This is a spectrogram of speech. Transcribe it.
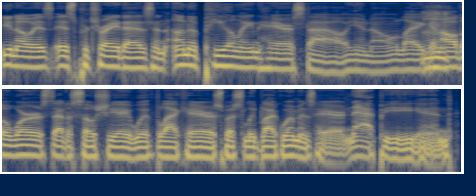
you know, is is portrayed as an unappealing hairstyle, you know, like and all the words that associate with black hair, especially black women's hair, nappy and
